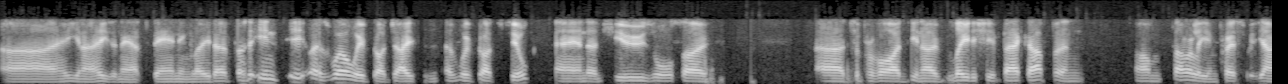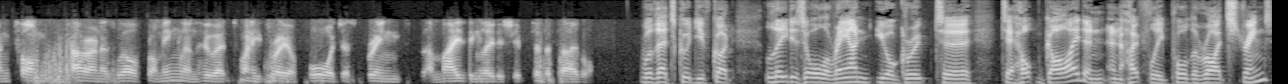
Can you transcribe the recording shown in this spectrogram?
Uh, you know, he's an outstanding leader. But in as well, we've got Jason, uh, we've got Silk and uh, Hughes also uh, to provide you know leadership backup and I'm thoroughly impressed with young Tom Curran as well from England, who at 23 or 4 just brings amazing leadership to the table. Well, that's good. You've got leaders all around your group to to help guide and, and hopefully pull the right strings.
